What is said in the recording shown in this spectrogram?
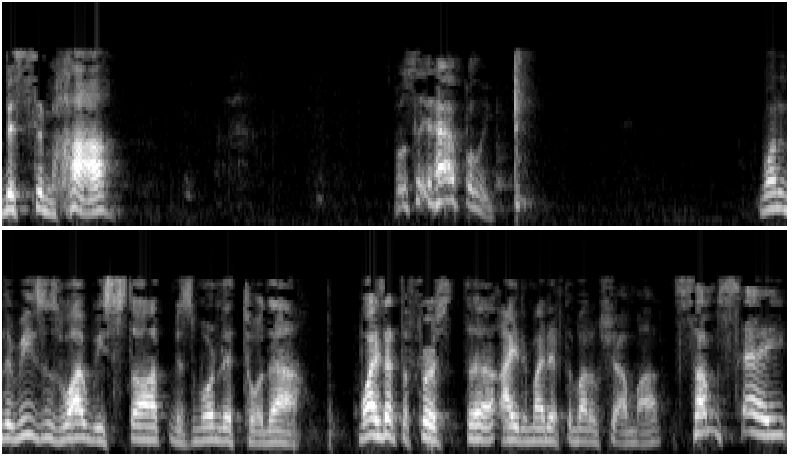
bisimha. Supposed to say it happily. One of the reasons why we start Mizmor LeTodah. Why is that the first uh, item right after Baruch She'amar? Some say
